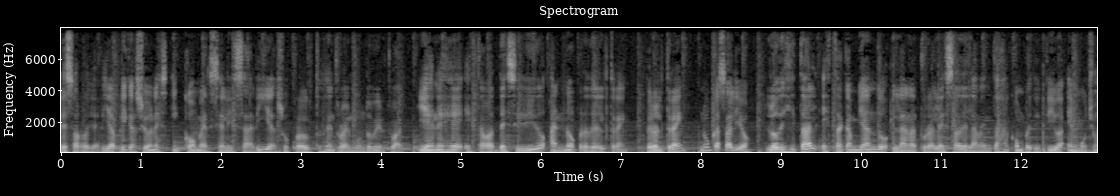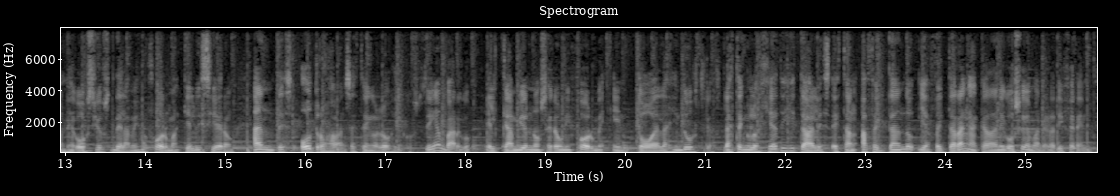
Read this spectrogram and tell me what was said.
desarrollaría aplicaciones y comercializaría sus productos dentro del mundo virtual. ING estaba decidido a no perder el tren, pero el tren nunca salió. Lo digital está cambiando la naturaleza de la ventaja competitiva en muchos negocios de la misma forma que lo hicieron antes otros avances tecnológicos. Sin embargo, el cambio no será uniforme en todas las industrias. Las tecnologías digitales están afectando y afectarán a cada negocio de manera diferente.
